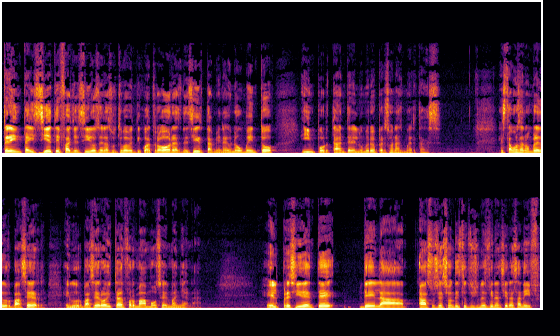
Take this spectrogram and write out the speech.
37 fallecidos en las últimas 24 horas. Es decir, también hay un aumento importante en el número de personas muertas. Estamos a nombre de Urbacer. En Urbacer hoy transformamos el mañana. El presidente de la Asociación de Instituciones Financieras ANIF,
